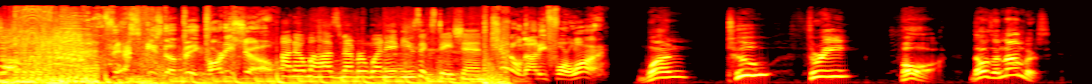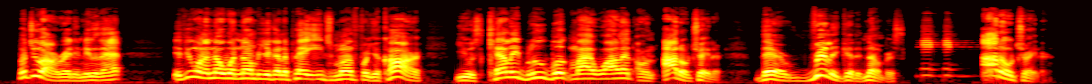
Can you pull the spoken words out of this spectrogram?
This is the Big Party Show. On Omaha's number one hit music station. Channel 94.1. One, two, three, four. Those are numbers. But you already knew that. If you want to know what number you're going to pay each month for your car, use Kelley Blue Book My Wallet on Auto Trader. They're really good at numbers. Auto Trader.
